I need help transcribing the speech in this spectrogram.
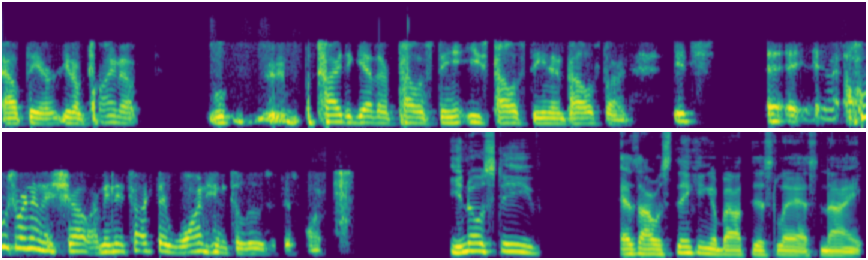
out there, you know, trying to tie together Palestine, East Palestine, and Palestine. It's uh, who's running the show? I mean, it's like they want him to lose at this point. You know, Steve, as I was thinking about this last night,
